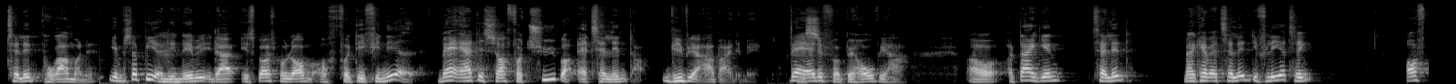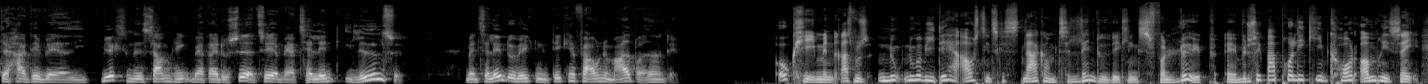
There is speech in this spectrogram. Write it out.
talentprogrammerne, jamen så bliver mm. det nemlig et spørgsmål om at få defineret, hvad er det så for typer af talenter, vi vil arbejde med? Hvad yes. er det for behov, vi har? Og, og der igen, talent. Man kan være talent i flere ting. Ofte har det været i virksomhedssammenhæng været reduceret til at være talent i ledelse. Men talentudvikling, det kan fagne meget bredere end det. Okay, men Rasmus, nu, nu hvor vi i det her afsnit skal snakke om talentudviklingsforløb, øh, vil du så ikke bare prøve lige at give en kort omrids af,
